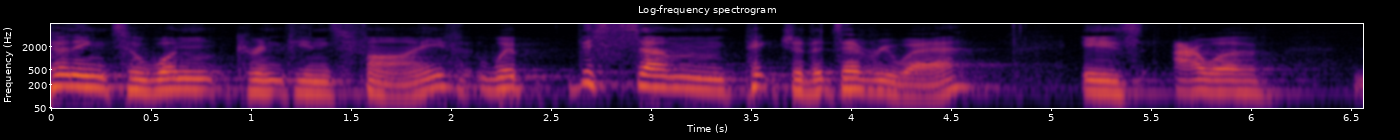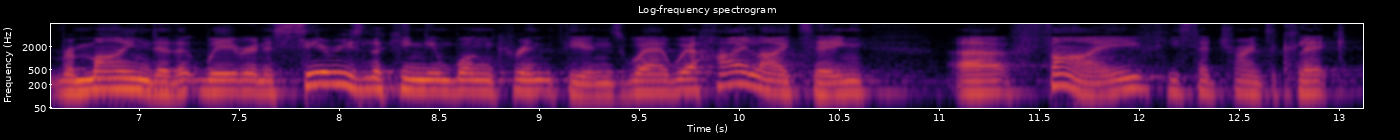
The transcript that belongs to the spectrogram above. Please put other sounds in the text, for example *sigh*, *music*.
turning to 1 Corinthians 5, we're, this um, picture that's everywhere is our reminder that we're in a series looking in 1 Corinthians where we're highlighting uh, five, he said, trying to click,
